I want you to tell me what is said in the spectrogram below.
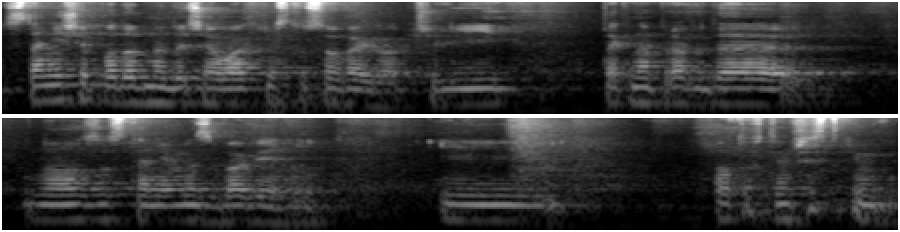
stanie się podobne do ciała Chrystusowego, czyli tak naprawdę no, zostaniemy zbawieni. I o to w tym wszystkim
